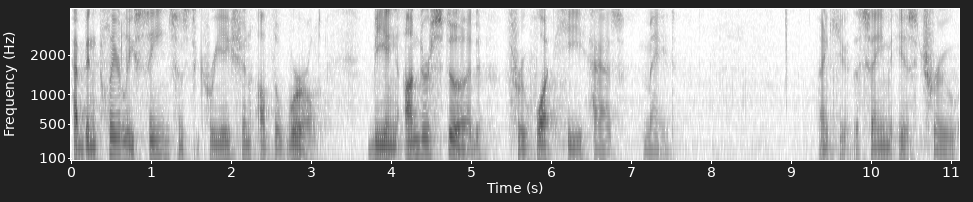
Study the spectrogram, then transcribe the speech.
have been clearly seen since the creation of the world, being understood through what he has made. Thank you. The same is true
